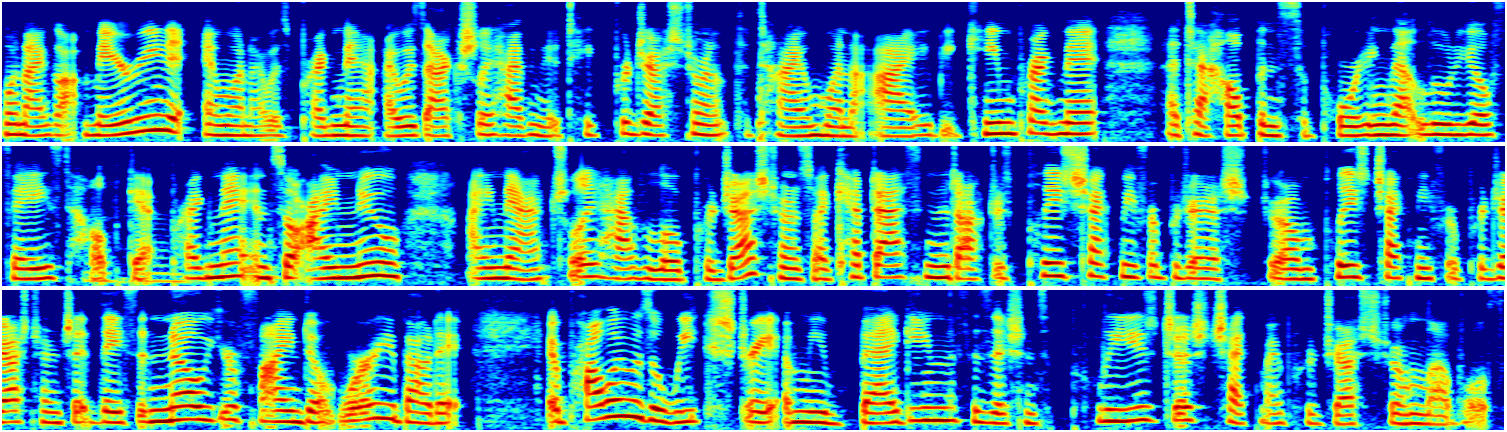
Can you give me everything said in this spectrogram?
when I got married and when I was pregnant. I was actually having to take progesterone at the time when I became pregnant uh, to help in supporting that luteal phase to help mm-hmm. get pregnant. And so I knew I naturally have low progesterone. So I kept asking the doctors, please check me for progesterone. Please check me for progesterone. They said, no, you're fine. Don't worry about it. It probably was a week straight of me begging the physicians, please just check my progesterone levels.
